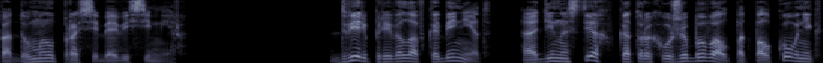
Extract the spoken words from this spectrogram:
Подумал про себя Весемир. Дверь привела в кабинет, один из тех, в которых уже бывал подполковник,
